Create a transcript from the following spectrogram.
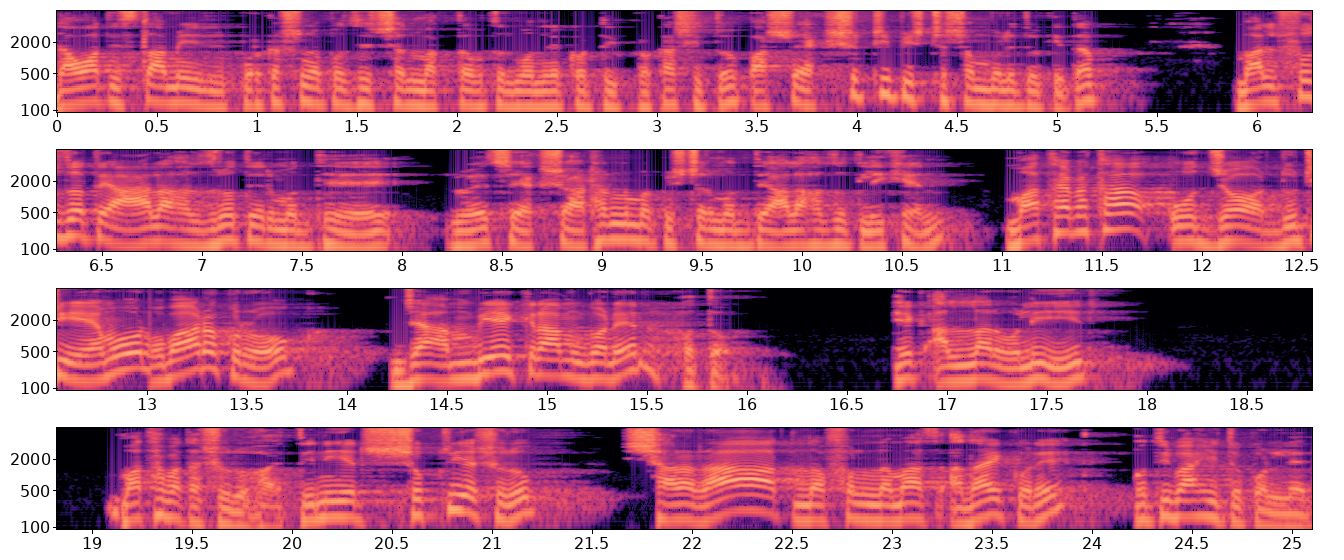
দাওয়াত ইসলামীর প্রকাশনা প্রতিষ্ঠান মাক্তাবতুল মন্দির কর্তৃক প্রকাশিত পাঁচশো একষট্টি পৃষ্ঠা সম্বলিত কিতাব মালফুজাতে আলা হজরতের মধ্যে রয়েছে একশো আঠারো নম্বর পৃষ্ঠার মধ্যে আলা হজরত লিখেন, মাথা ব্যথা ও জ্বর দুটি এমন মোবারক রোগ যা আম্বিয়া ক্রামগণের হতো। এক আল্লাহর অলির মাথা ব্যথা শুরু হয়। তিনি এর সুক্রিয়া স্বরূপ সারা রাত নফল নামাজ আদায় করে অতিবাহিত করলেন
